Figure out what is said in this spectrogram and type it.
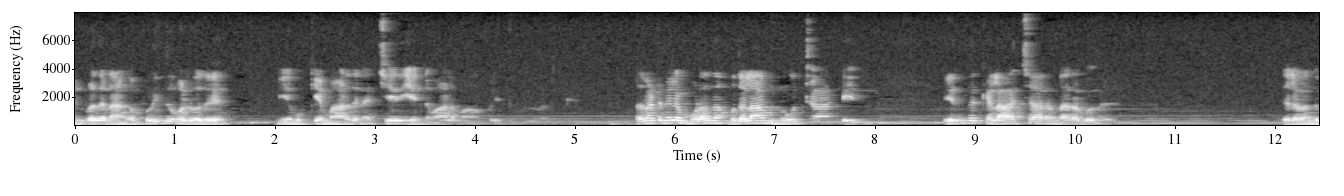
என்பதை நாங்கள் புரிந்து கொள்வது மிக முக்கியமானது. நச்சேரி என்னும் ஆழமாக புரிந்து கொள்வது அது மட்டுமில்லை முதலாம் முதலாம் நூற்றாண்டின் எந்த கலாச்சார மரபுகள் இதில் வந்து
